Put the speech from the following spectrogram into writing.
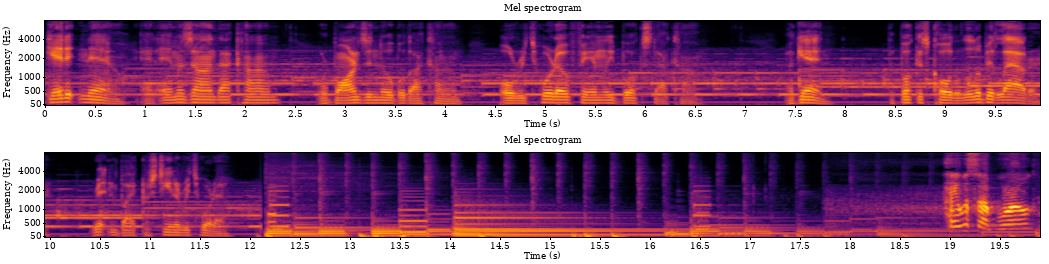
Get it now at Amazon.com or BarnesandNoble.com or RitortoFamilyBooks.com. Again, the book is called A Little Bit Louder, written by Christina Ritorto. Hey, what's up, world?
